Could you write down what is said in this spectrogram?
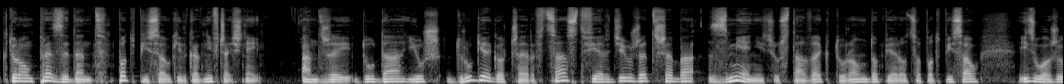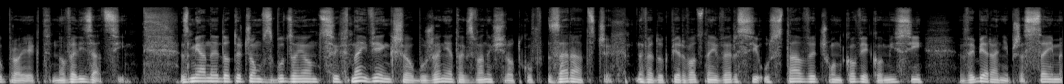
którą prezydent podpisał kilka dni wcześniej. Andrzej Duda już 2 czerwca stwierdził, że trzeba zmienić ustawę, którą dopiero co podpisał i złożył projekt nowelizacji. Zmiany dotyczą wzbudzających największe oburzenie tzw. Tak środków zaradczych. Według pierwotnej wersji ustawy członkowie komisji wybierani przez Sejm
